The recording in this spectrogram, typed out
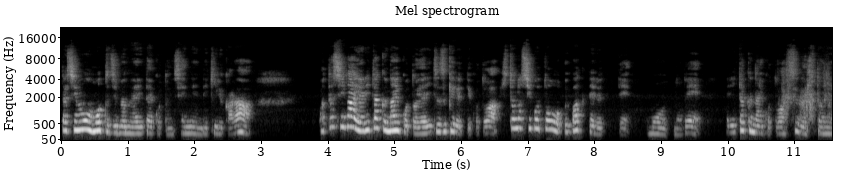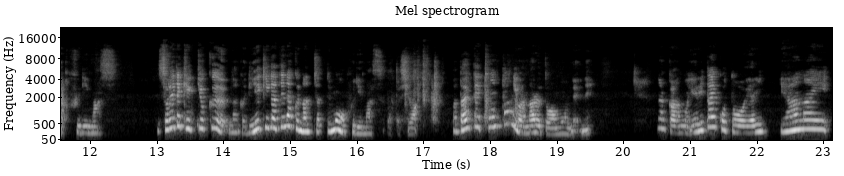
私ももっと自分のやりたいことに専念できるから私がやりたくないことをやり続けるっていうことは人の仕事を奪ってるって思うのでやりたくないことはすぐ人に振ります。それで結局なんか利益が出なくなっちゃっても振ります。私は、まあ、大体トントンにはなるとは思うんだよね。なんかあのやりたいことをやりやらない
